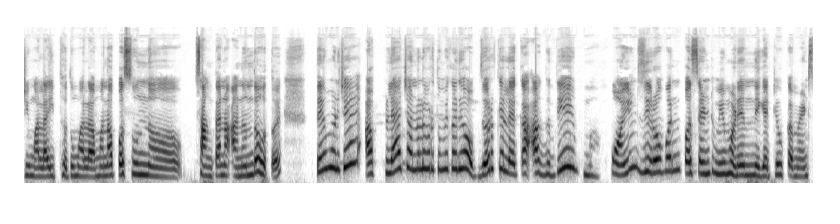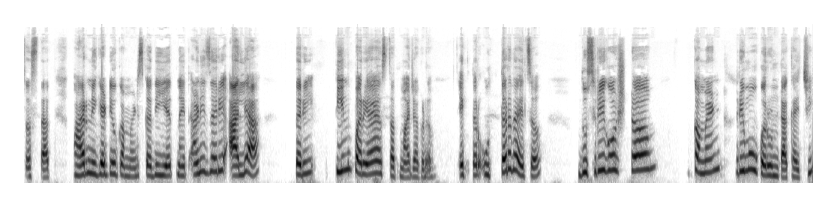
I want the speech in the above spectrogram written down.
जी मला इथं तुम्हाला मनापासून सांगताना आनंद होतोय ते म्हणजे आपल्या चॅनलवर तुम्ही कधी ऑब्झर्व केलंय का? अगदी पॉईंट झिरो वन पर्सेंट मी म्हणेन निगेटिव्ह कमेंट्स असतात. फार निगेटिव्ह कमेंट्स कधी येत नाहीत. आणि जरी आल्या तरी तीन पर्याय असतात माझ्याकडं. एकतर उत्तर द्यायचं दुसरी गोष्ट कमेंट रिमूव्ह करून टाकायची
